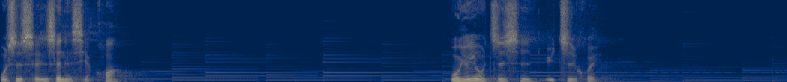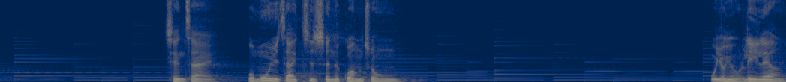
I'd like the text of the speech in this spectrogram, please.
我是神圣的显化。我拥有知识与智慧。现在，我沐浴在自身的光中。我拥有力量，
